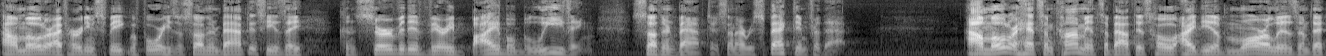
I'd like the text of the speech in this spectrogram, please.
Al Mohler, I've heard him speak before. He's a Southern Baptist. He is a conservative, very Bible believing Southern Baptist, and I respect him for that. Al Mohler had some comments about this whole idea of moralism that,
